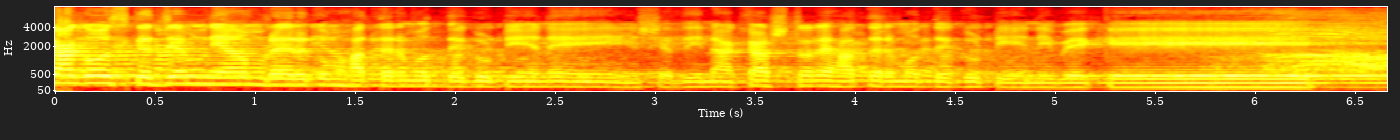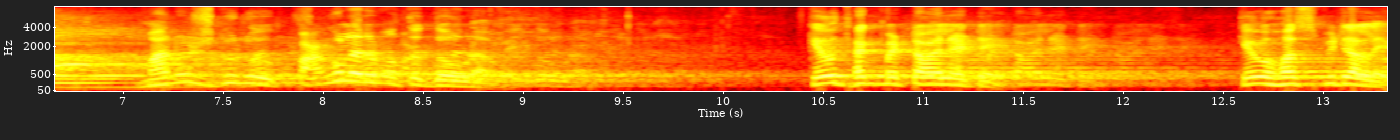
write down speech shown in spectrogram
কাগজকে যেমনি আমরা এরকম হাতের মধ্যে গুটিয়ে নেই, সেদিন আকাশটারে হাতের মধ্যে গুটিয়ে নিবে কে? মানুষগুলো পাগলের মতো দৌড়াবে। কেউ থাকবে টয়লেটে, কেউ হসপিটালে,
